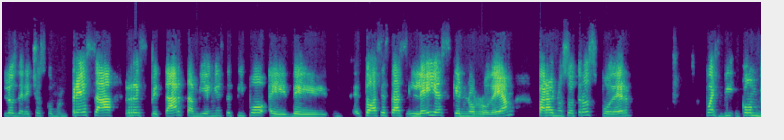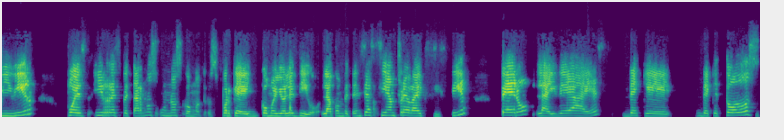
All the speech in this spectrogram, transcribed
los derechos como empresa, respetar también este tipo eh, de eh, todas estas leyes que nos rodean para nosotros poder pues convivir pues y respetarnos unos con otros, porque como yo les digo, la competencia siempre va a existir, pero la idea es de que, de que todos,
